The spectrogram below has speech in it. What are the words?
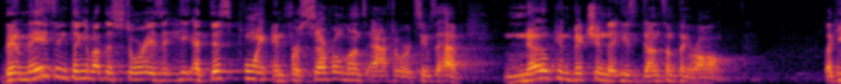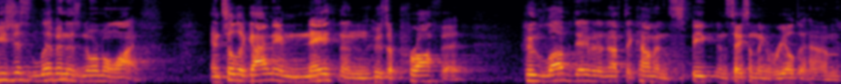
The amazing thing about this story is that he, at this point and for several months afterwards, seems to have no conviction that he's done something wrong. Like he's just living his normal life. Until a guy named Nathan, who's a prophet, who loved David enough to come and speak and say something real to him,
